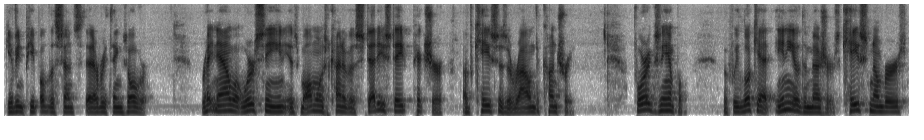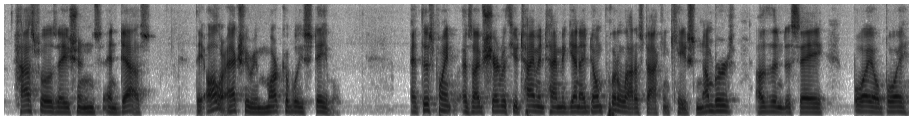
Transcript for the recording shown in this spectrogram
giving people the sense that everything's over. Right now, what we're seeing is almost kind of a steady state picture of cases around the country. For example, if we look at any of the measures, case numbers, hospitalizations, and deaths, they all are actually remarkably stable. At this point, as I've shared with you time and time again, I don't put a lot of stock in case numbers other than to say, boy, oh boy,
